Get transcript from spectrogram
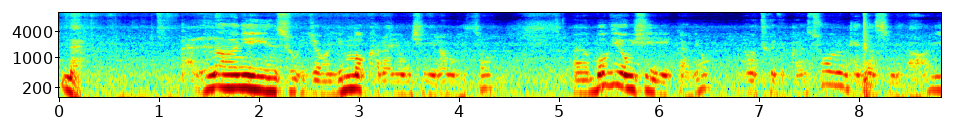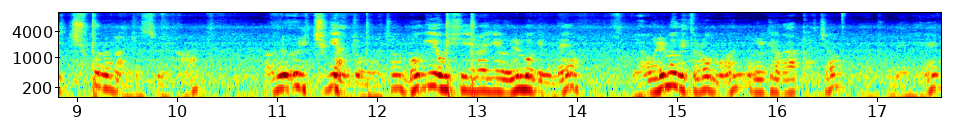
네. 달랑이 인수, 저 인목 하나 용신이라고 그랬죠. 아, 목이 용신이니까요. 어떻게 될까요? 수호는 괜찮습니다. 이 축구는 안 좋습니다. 을, 을축이 안 좋은 거죠. 목이 용신이라 이게 을목인데요. 예, 을목이 들어오면 을경 합하죠. 예, 분명히.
